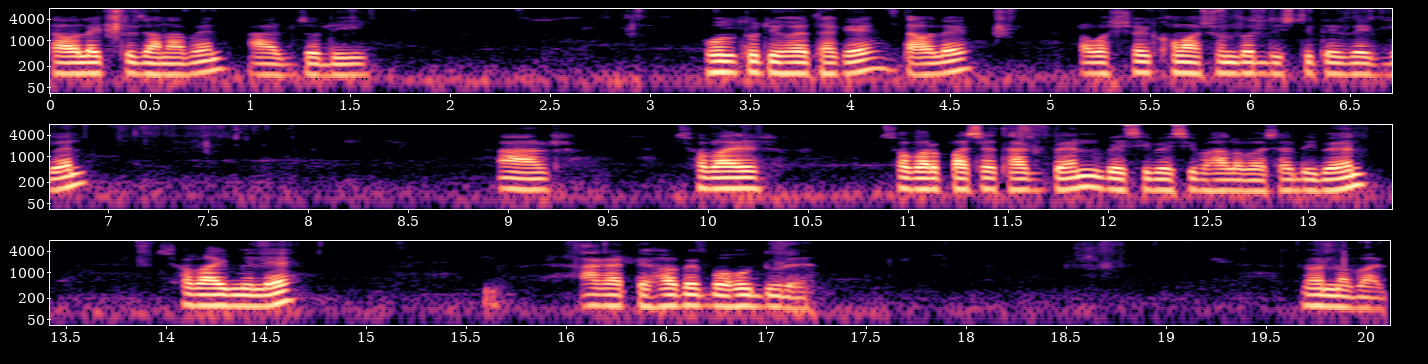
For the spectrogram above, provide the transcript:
তাহলে একটু জানাবেন। আর যদি ভুল ত্রুটি হয়ে থাকে, তাহলে অবশ্যই ক্ষমা সুন্দর দৃষ্টিতে দেখবেন। আর সবাই, সবার পাশে থাকবেন, বেশি বেশি ভালোবাসা দিবেন। সবাই মিলে আগাতে হবে বহু দূরে ধন্যবাদ।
